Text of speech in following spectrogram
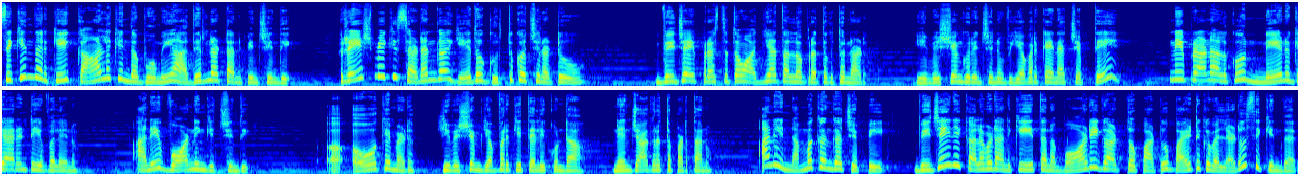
సికిందర్కి కాళ్ళ కింద భూమి అదిరినట్టు అనిపించింది. రేష్మికి సడన్గా ఏదో గుర్తుకొచ్చినట్టు విజయ్ ప్రస్తుతం అజ్ఞాతంలో బ్రతుకుతున్నాడు. ఈ విషయం గురించి నువ్వు ఎవరికైనా చెప్తే నీ ప్రాణాలకు నేను గ్యారంటీ ఇవ్వలేను అని వార్నింగ్ ఇచ్చింది. ఓకే మేడం ఈ విషయం ఎవ్వరికీ తెలియకుండా నేను జాగ్రత్త పడతాను అని నమ్మకంగా చెప్పి విజయ్ని కలవడానికి తన బాడీగార్డ్తో పాటు బయటకు వెళ్ళాడు సికిందర్.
